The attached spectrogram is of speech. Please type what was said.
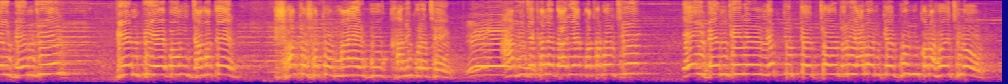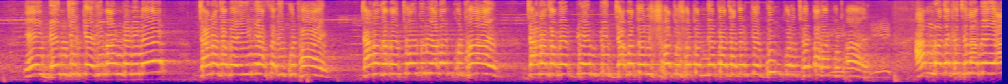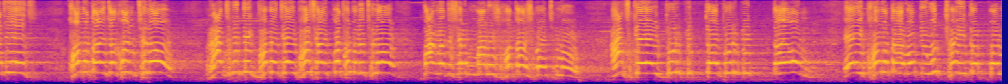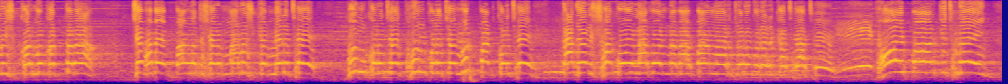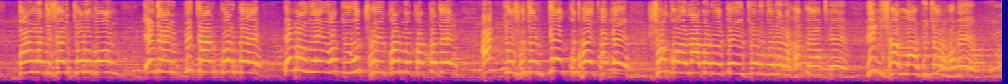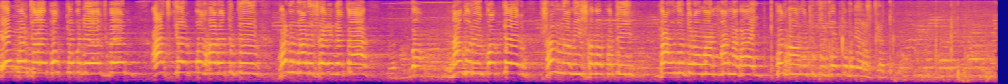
এই বেঞ্জির বিএনপি এবং জামাতের শত শত মায়ের বুক খালি করেছে। আমি যেখানে দাঁড়িয়ে কথা বলছি এই বেঞ্জিরের নেতৃত্বে চৌধুরী আলমকে গুম করা হয়েছিল। এই বেঞ্জিরকে রিমান্ডে নিলে জানা যাবে ইলিয়াস আলী কোথায় জানা যাবে চৌধুরী আলম কোথায়। জানা যাবে বিএনপি জামাতের শত শত নেতা যাদেরকে গুম করেছে তারা কোথায়? আমরা দেখেছিলাম এই আজিজ ক্ষমতায় যখন ছিল রাজনৈতিক ভাবে যে ভাষায় কথা বলেছিল, বাংলাদেশের মানুষ হতাশ হয়েছিল। আজকে এই দুর্বৃত্ত, দুর্বৃত্তায়ন, এই ক্ষমতার অতি উৎসাহিত পুলিশ কর্মকর্তারা যেভাবে বাংলাদেশের মানুষকে মেরেছে গুম করেছে, খুন করেছে, লুটপাট করেছে। তাদের সকল আমল নামা বাংলার জনগণের কাছে আছে। ভয় পাওয়ার কিছু নেই। বাংলাদেশের জনগণ এদের বিচার করবে এবং এই অতি উৎসাহী কর্মকর্তাদের আত্মীয় স্বজন কে কোথায় থাকে, সকল আমানত এই জনগণের হাতে আছে। ইনশাল্লাহ বিচার হবে। এ পর্যায়ে বক্তব্য ঐক্যের সংগ্রামী সভাপতি মাহমুদুর রহমান মান্না ভাই প্রধান অতিথির বক্তব্য আসছেন।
